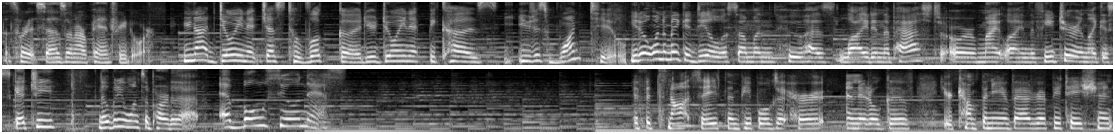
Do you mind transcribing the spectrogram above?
That's what it says on our pantry door. You're not doing it just to look good. You're doing it because you just want to. You don't want to make a deal with someone who has lied in the past or might lie in the future and like is sketchy. Nobody wants a part of that. Emociones. If it's not safe, then people will get hurt and it'll give your company a bad reputation.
